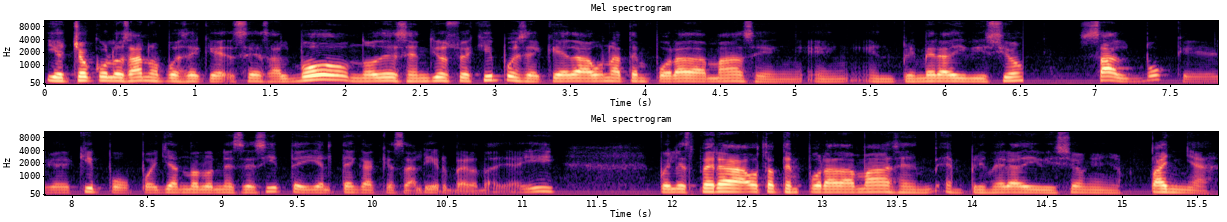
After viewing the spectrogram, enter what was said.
Y el Choco Lozano pues se, se salvó, no descendió su equipo y se queda una temporada más en, primera división, salvo que el equipo pues ya no lo necesite y él tenga que salir, ¿verdad? Y ahí pues le espera otra temporada más en primera división en España.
